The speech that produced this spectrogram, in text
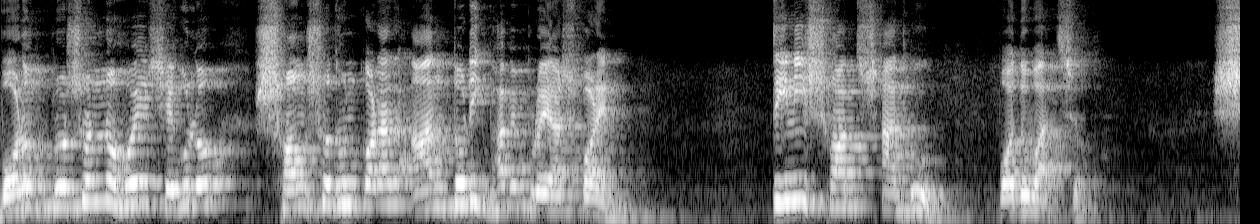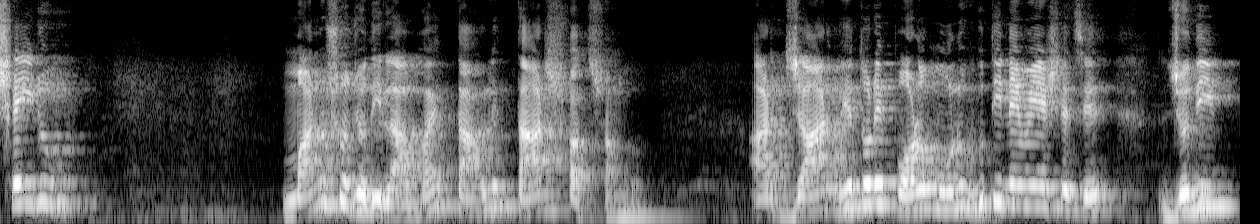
বরং প্রসন্ন হয়ে সেগুলো সংশোধন করার আন্তরিকভাবে প্রয়াস করেন। তিনি সৎ সাধু, পদবাচ্য। সেইরূপ মানুষও যদি লাভ হয়, তাহলে তার সৎসঙ্গ আর যার ভেতরে পরম অনুভূতি নেমে এসেছে, যদি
